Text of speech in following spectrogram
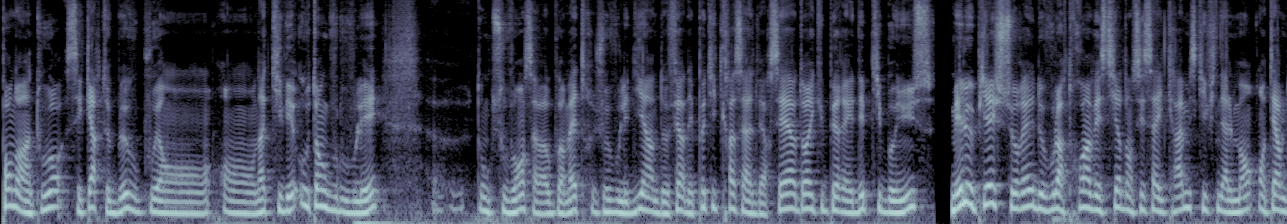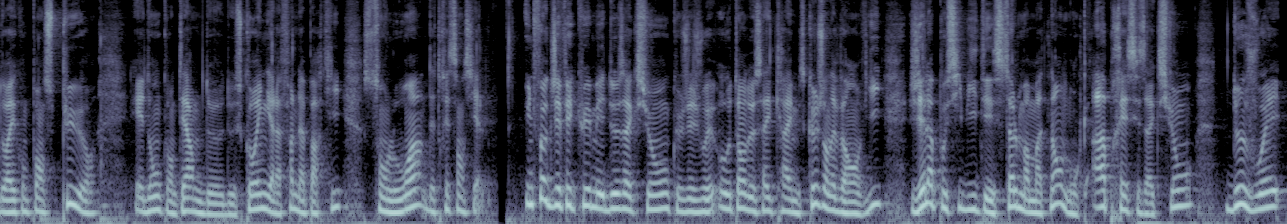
pendant un tour, ces cartes bleues, vous pouvez en, activer autant que vous le voulez. Donc souvent, ça va vous permettre, je vous l'ai dit, hein, de faire des petites crasses à l'adversaire, de récupérer des petits bonus. Mais le piège serait de vouloir trop investir dans ces side crimes qui finalement, en termes de récompense pure et donc en termes de scoring à la fin de la partie, sont loin d'être essentiels. Une fois que j'ai effectué mes deux actions, que j'ai joué autant de side crimes que j'en avais envie, j'ai la possibilité seulement maintenant, donc après ces actions, de jouer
